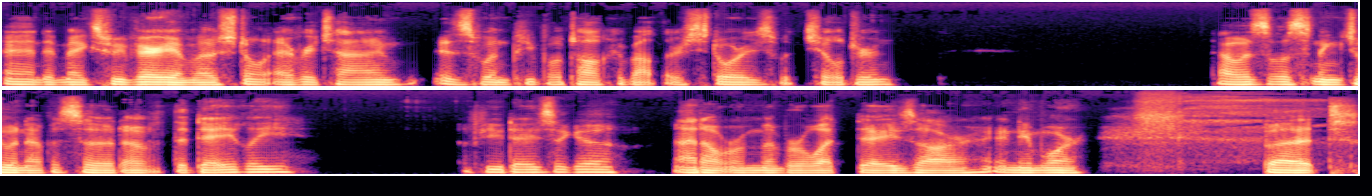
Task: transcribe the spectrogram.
and it makes me very emotional every time is when people talk about their stories with children. I was listening to an episode of The Daily a few days ago. I don't remember what days are anymore. But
